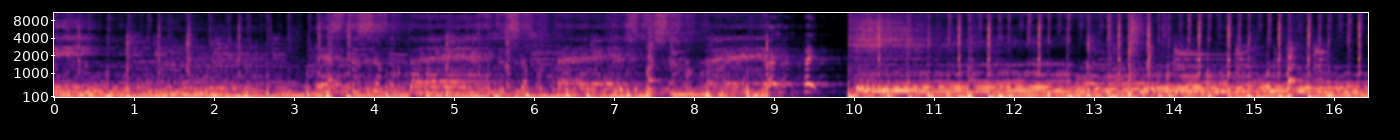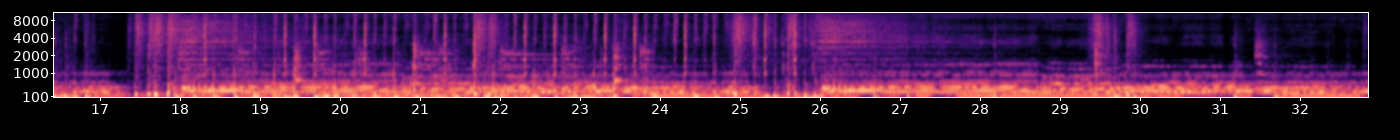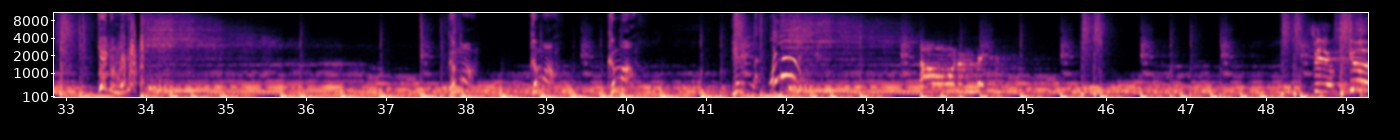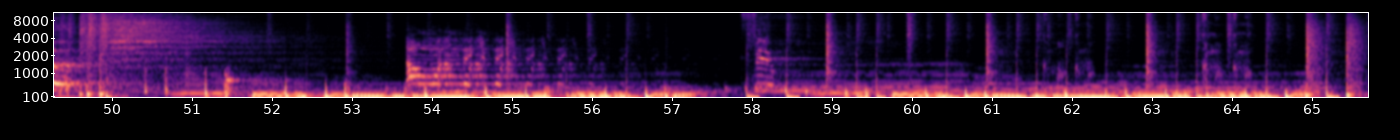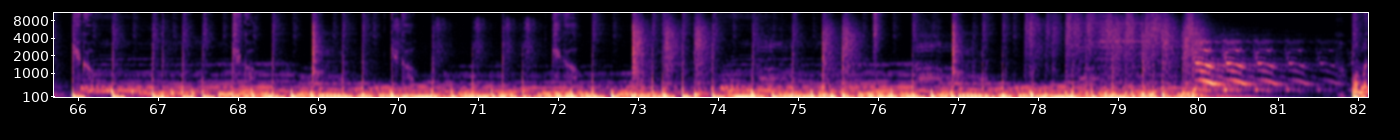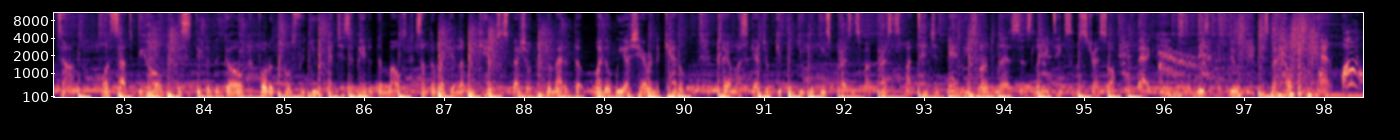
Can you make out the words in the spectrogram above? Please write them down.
A sight to behold. This is deeper than gold. Photo close for you, anticipated the most. Something regular became so special. No matter the weather we are sharing the kettle. Clear my schedule, gifting you with these presents, my presence, my attention, and these learned lessons. Let me take some stress off your back. It's the least I can do. It's my helping hand. Why?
